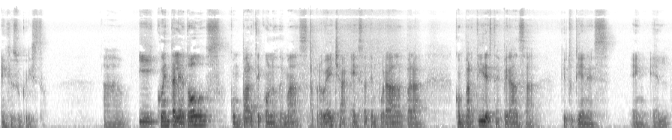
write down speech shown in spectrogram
en Jesucristo. Ah, y cuéntale a todos, comparte con los demás, aprovecha esta temporada para compartir esta esperanza que tú tienes en el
